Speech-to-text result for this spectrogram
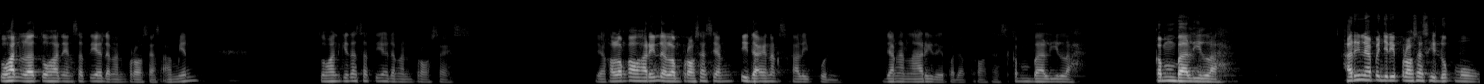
Tuhan adalah Tuhan yang setia dengan proses. Amin. Tuhan kita setia dengan proses. Ya kalau engkau hari ini dalam proses yang tidak enak sekalipun, jangan lari daripada proses. Kembalilah. Kembalilah. Hari ini apa yang jadi proses hidupmu?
